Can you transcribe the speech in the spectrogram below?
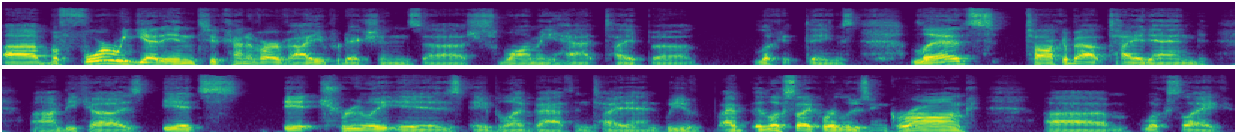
uh, before we get into kind of our value predictions, uh, Swami hat type uh, look at things, let's talk about tight end um, because it's it truly is a bloodbath in tight end. We've it looks like we're losing Gronk. Um, looks like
